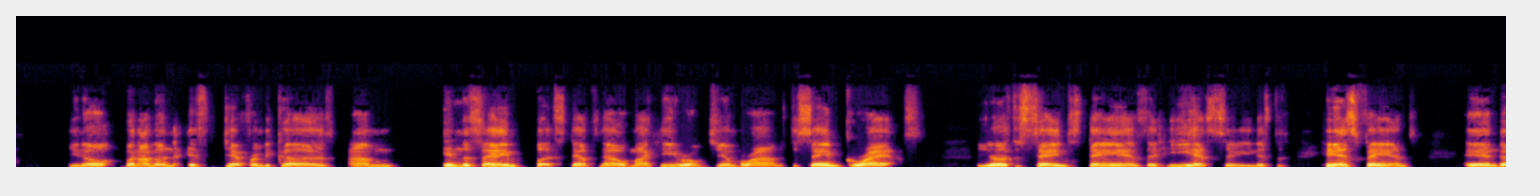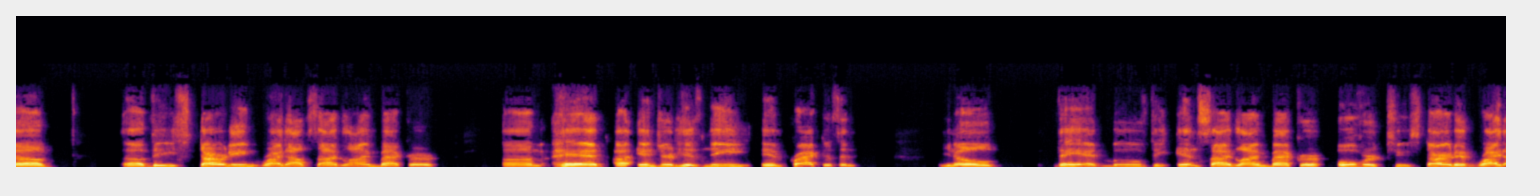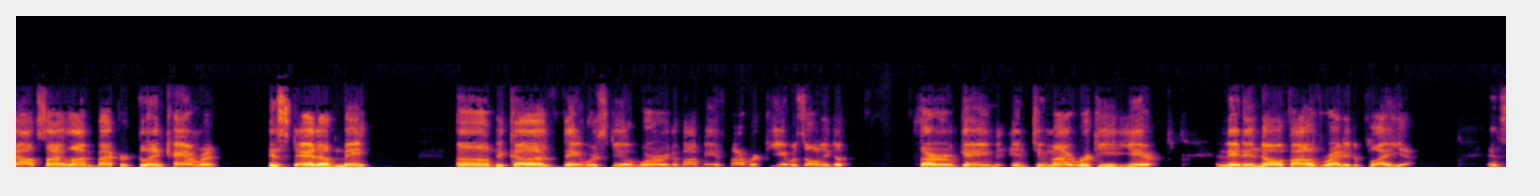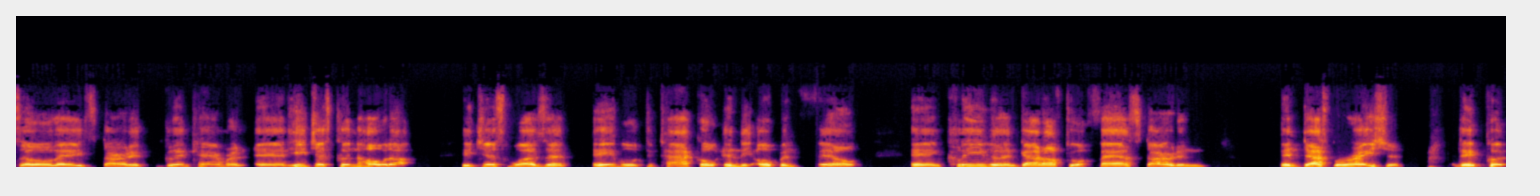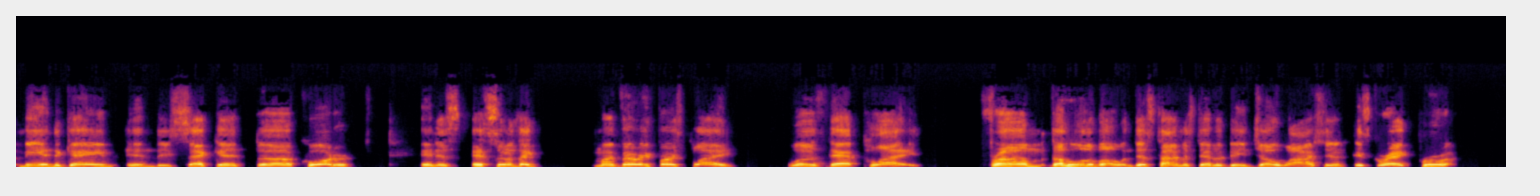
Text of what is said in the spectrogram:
You know, but I'm in it's different because I'm in the same footsteps now of my hero, Jim Brown. It's the same grass. You know, it's the same stands that he has seen. It's the, his fans. And uh, uh, the starting right outside linebacker um, had uh, injured his knee in practice. And, you know, they had moved the inside linebacker over to start at right outside linebacker, Glenn Cameron, instead of me. Uh, because they were still worried about me. My rookie year was only the third game into my rookie year, and they didn't know if I was ready to play yet. And so they started Glenn Cameron, and he just couldn't hold up. He just wasn't able to tackle in the open field. And Cleveland got off to a fast start. And in desperation, they put me in the game in the second uh, quarter, and as as soon as they, my very first play was that play from the Hula Bowl, and this time instead of being Joe Washington, it's Greg Pruitt.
